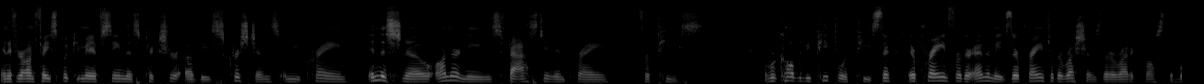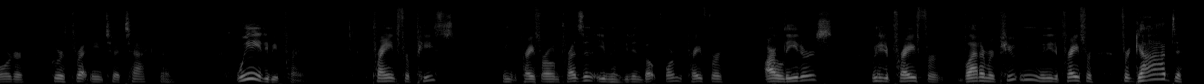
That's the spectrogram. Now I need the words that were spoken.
And if you're on Facebook, you may have seen this picture of these Christians in Ukraine in the snow, on their knees, fasting and praying for peace. And we're called to be people of peace. They're, they're praying for their enemies. They're praying for the Russians that are right across the border who are threatening to attack them. We need to be praying. Praying for peace. We need to pray for our own president, even if you didn't vote for him. We pray for our leaders. We need to pray for Vladimir Putin. We need to pray for, for God to,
